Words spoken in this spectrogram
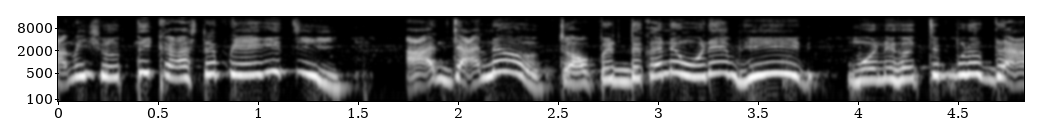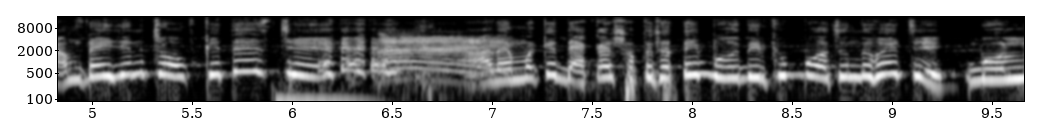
আমি সত্যি কাজটা পেয়ে গেছি। আর জানো চপের দোকানে ওরে ভিড়। মনে হচ্ছে পুরো গ্রামটাই যেন চপ খেতে এসছে। আর আমাকে দেখার সাথে সাথেই বৌদির খুব পছন্দ হয়েছে। বলল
